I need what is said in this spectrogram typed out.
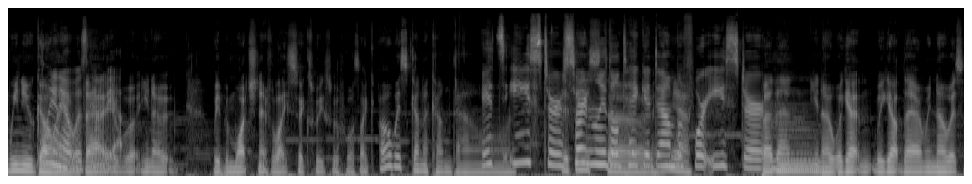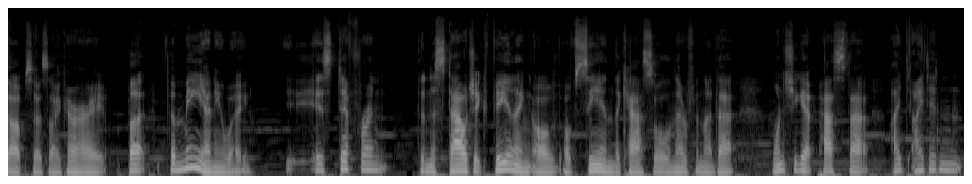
we knew going knew it was that it, up. you know, we've been watching it for like six weeks before. It's like, oh, it's gonna come down. it's Easter. It's Certainly they'll take it down yeah. before Easter. But then you Mm. know we get we got there and we know it's up, so it's like all right. But for me anyway, it's different. The nostalgic feeling of of seeing the castle and everything like that. Once you get past that, I I didn't.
